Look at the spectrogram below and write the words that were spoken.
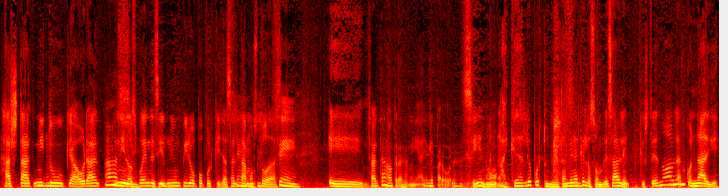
hashtag MeToo, que ahora Mm. Ah, ni nos sí. Mm. pueden decir ni un piropo porque ya saltamos Sí. todas. Sí. Eh, Saltan otras a mí, yo les paro bolas. Sí, no, hay que darle oportunidad también a que los hombres hablen, porque ustedes no hablan con nadie.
